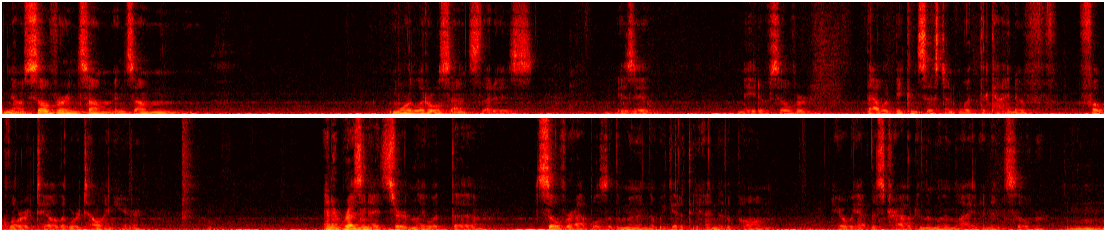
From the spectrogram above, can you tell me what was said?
you know, silver in some in some more literal sense? That is, is it made of silver? That would be consistent with the kind of folkloric tale that we're telling here, and it resonates certainly with the silver apples of the moon that we get at the end of the poem. Here we have this trout in the moonlight, and it's silver. Mm.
